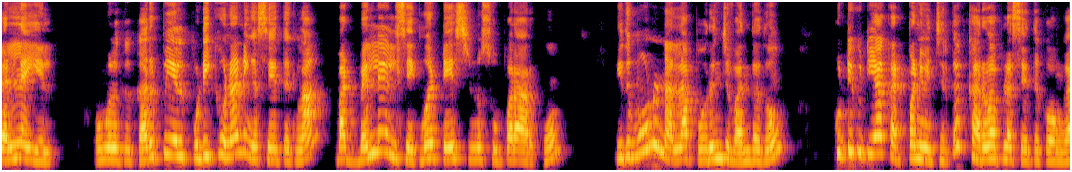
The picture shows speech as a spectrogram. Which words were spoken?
வெள்ளையல் உங்களுக்கு கருப்பியல் பிடிக்கும்னா நீங்கள் சேர்த்துக்கலாம். பட் வெள்ளையல் சேர்க்கும்போது டேஸ்ட் இன்னும் சூப்பராக இருக்கும். இது மூணு நல்லா பொரிஞ்சு வந்ததும் குட்டி குட்டியாக கட் பண்ணி வச்சுருக்க கருவேப்பிலை சேர்த்துக்கோங்க.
